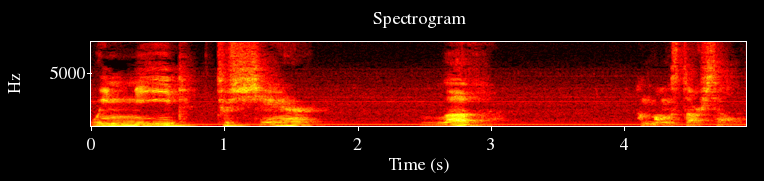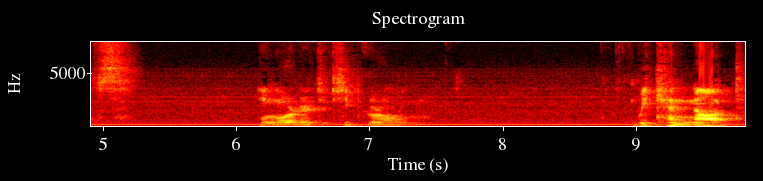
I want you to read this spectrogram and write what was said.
we need to share love amongst ourselves in order to keep growing we cannot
